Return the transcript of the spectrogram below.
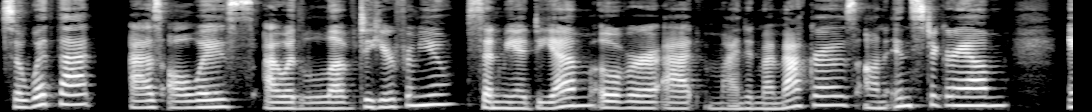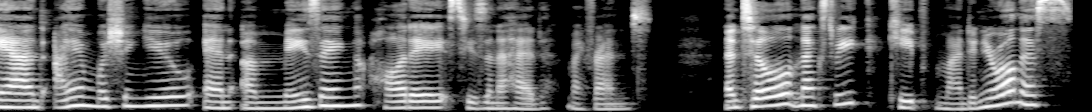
So with that, as always, I would love to hear from you. Send me a DM over at Mind in My Macros on Instagram and I am wishing you an amazing holiday season ahead, my friend. Until next week, keep minding your wellness.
